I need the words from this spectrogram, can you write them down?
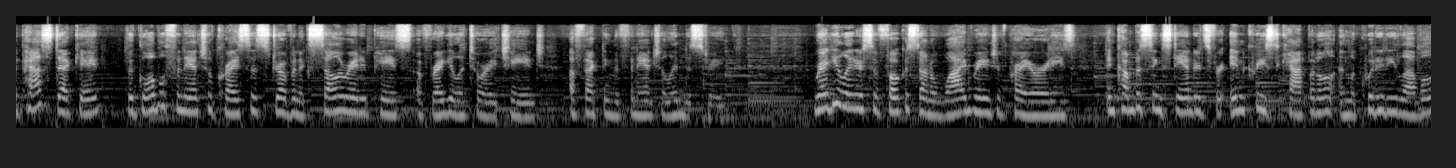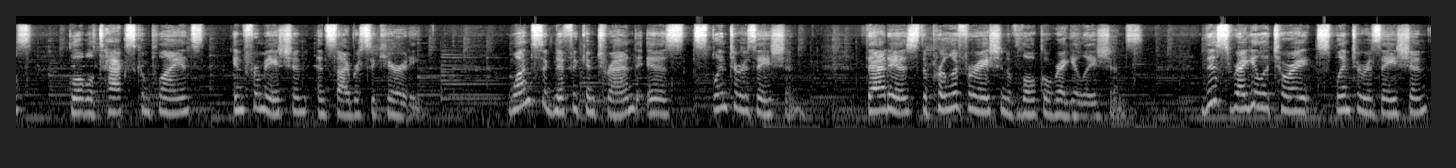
the past decade, the global financial crisis drove an accelerated pace of regulatory change affecting the financial industry. Regulators have focused on a wide range of priorities, encompassing standards for increased capital and liquidity levels, global tax compliance, information, and cybersecurity. One significant trend is splinterization, that is, the proliferation of local regulations. This regulatory splinterization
